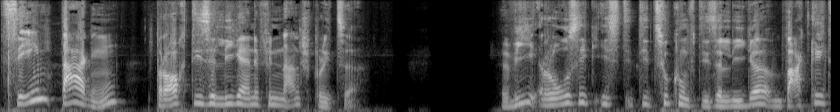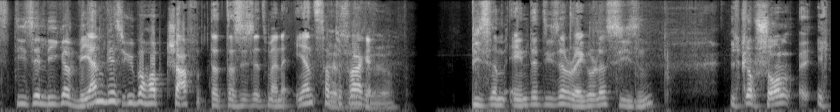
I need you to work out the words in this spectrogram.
zehn Tagen braucht diese Liga eine Finanzspritze. Wie rosig ist die Zukunft dieser Liga? Wackelt diese Liga? Werden wir es überhaupt schaffen? Das ist jetzt meine ernsthafte Frage. Bis am Ende dieser Regular Season? Ich glaube schon. Ich,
